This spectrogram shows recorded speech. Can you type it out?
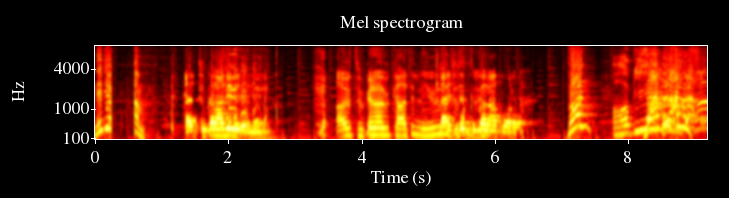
Ne diyor? Ben Tukan abiye veriyorum oyunu. Abi Tukan abi katil niye Bence de Tukan abi bu arada. Lan! Abi yapıyorsunuz.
